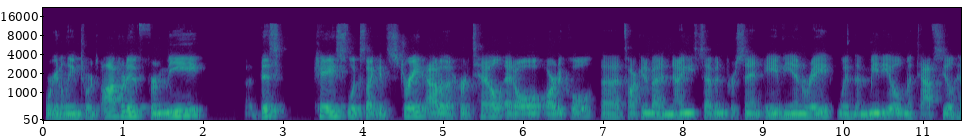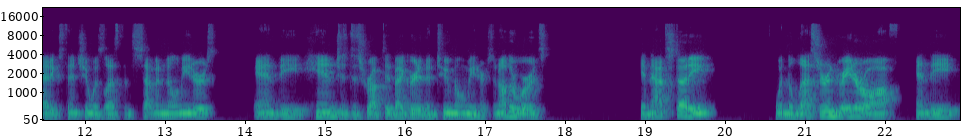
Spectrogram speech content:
we're going to lean towards operative. For me, this case looks like it's straight out of the Hertel et al. article, uh, talking about a 97% AVN rate when the medial metaphyseal head extension was less than seven millimeters and the hinge is disrupted by greater than two millimeters. In other words, in that study, when the lesser and greater off and the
